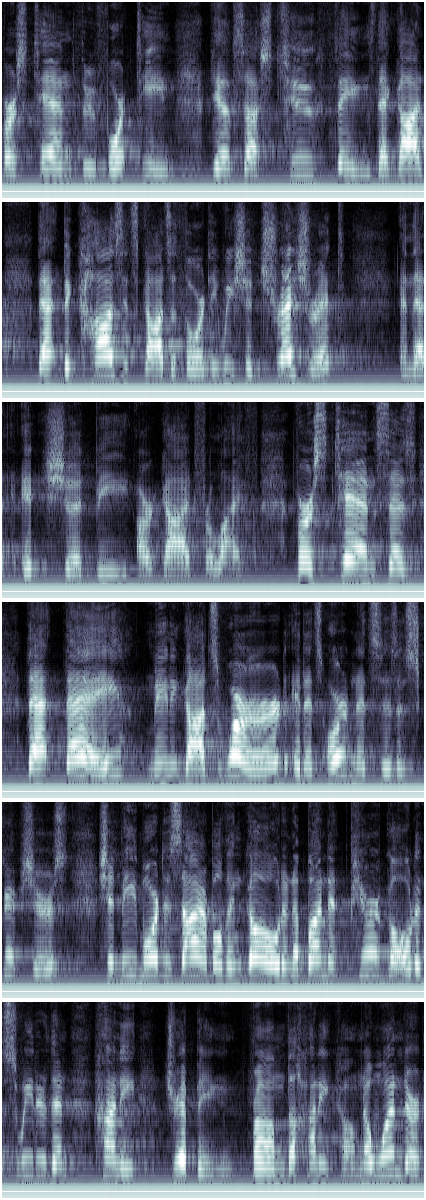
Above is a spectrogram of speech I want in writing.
Verse 10 through 14 gives us two things that God, that because it's God's authority, we should treasure it and that it should be our guide for life. Verse 10 says that they, meaning God's word and its ordinances and scriptures, should be more desirable than gold and abundant pure gold and sweeter than honey dripping from the honeycomb. No wonder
